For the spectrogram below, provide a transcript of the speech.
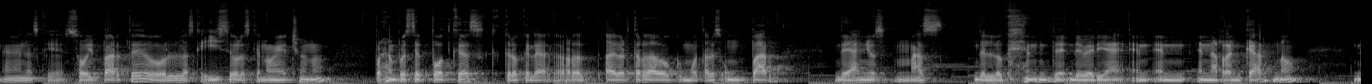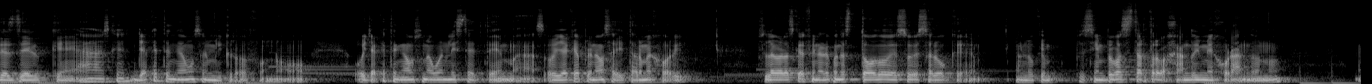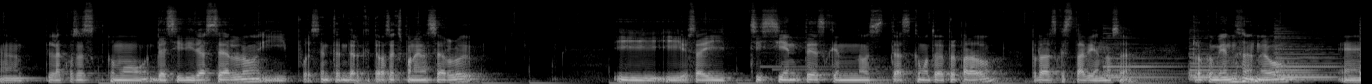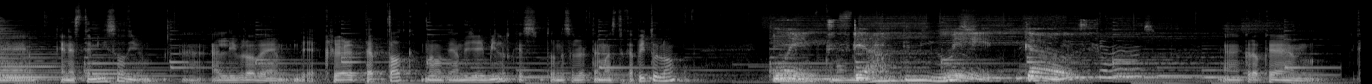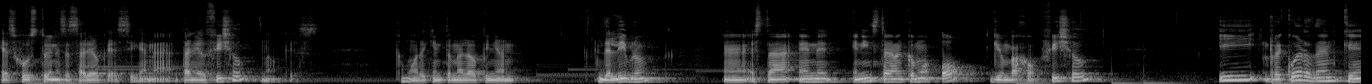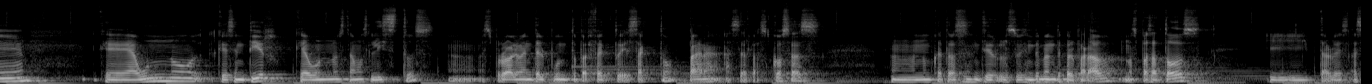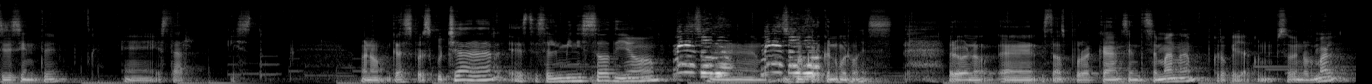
en las que soy parte o las que hice o las que no he hecho, ¿no? Por ejemplo, este podcast, creo que la, verdad ha haber tardado como tal vez un par de años más de lo que debería en, en, arrancar, ¿no? Desde el que, ah, es que ya que tengamos el micrófono, o ya que tengamos una buena lista de temas, o ya que aprendamos a editar mejor. Y pues, la verdad es que al final de cuentas todo eso es algo que, en lo que pues, siempre vas a estar trabajando y mejorando, ¿no? Eh, la cosa es como decidir hacerlo y pues entender que te vas a exponer a hacerlo y, o sea, si sientes que no estás como todavía preparado, pero la verdad es que está bien, o sea, recomiendo de nuevo eh, en este minisodio uh, al libro de, de Creative Pep Talk, ¿no? de Andy J. Miller, que es donde sale el tema de este capítulo. Y como amigos, que, que, es justo y necesario que sigan a Daniel Fischel, ¿no? que es como de quien tomé la opinión del libro. Eh, está en, en, Instagram como o-fischel. Y recuerden que, que aún no, que sentir que aún no estamos listos uh, es probablemente el punto perfecto y exacto para hacer las cosas. Uh, nunca te vas a sentir lo suficientemente preparado, nos pasa a todos y tal vez así se siente eh, estar listo. Bueno, gracias por escuchar. Este es el minisodio. Minisodio. Eh, no me acuerdo qué número es. Pero bueno, eh, estamos por acá la siguiente semana. Creo que ya con un episodio normal.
